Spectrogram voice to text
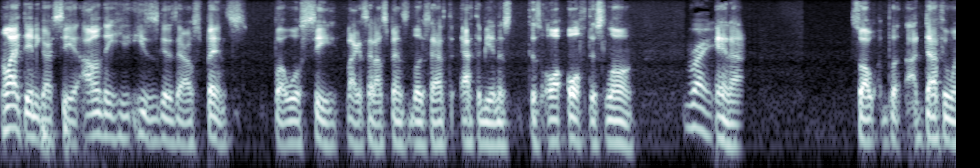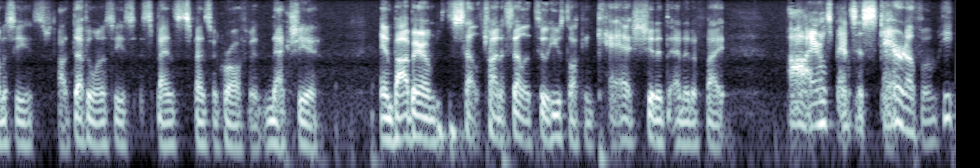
I like Danny Garcia. I don't think he, he's as good as Errol Spence, but we'll see. Like I said, how Spence looks after after being this this off, off this long. Right. And uh, so, but I definitely want to see. I definitely want to see Spence Spencer Crawford next year. And Bob Arum sell, trying to sell it too. He was talking cash shit at the end of the fight. Oh, Errol Spence is scared of him. He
